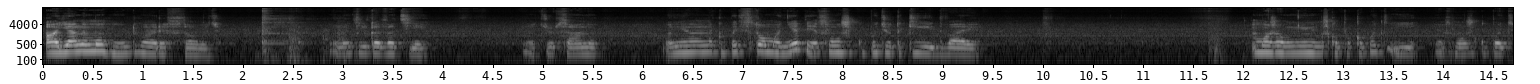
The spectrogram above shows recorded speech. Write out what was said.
А я не можу двері ставити. Вони тільки за ці. На цю ціну. Мені треба накопити 100 монет, і я зможу купити отакі двері. Може мені немножко покопати, і я зможу купити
